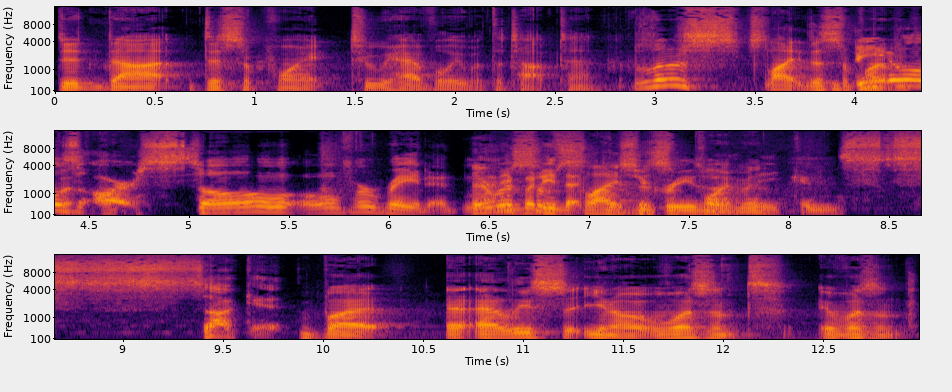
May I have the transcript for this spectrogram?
did not disappoint too heavily with the top ten. A little slight disappointment. Beatles are so overrated. There was some that slight with me disappointment. can suck it. but at least you know it wasn't it wasn't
